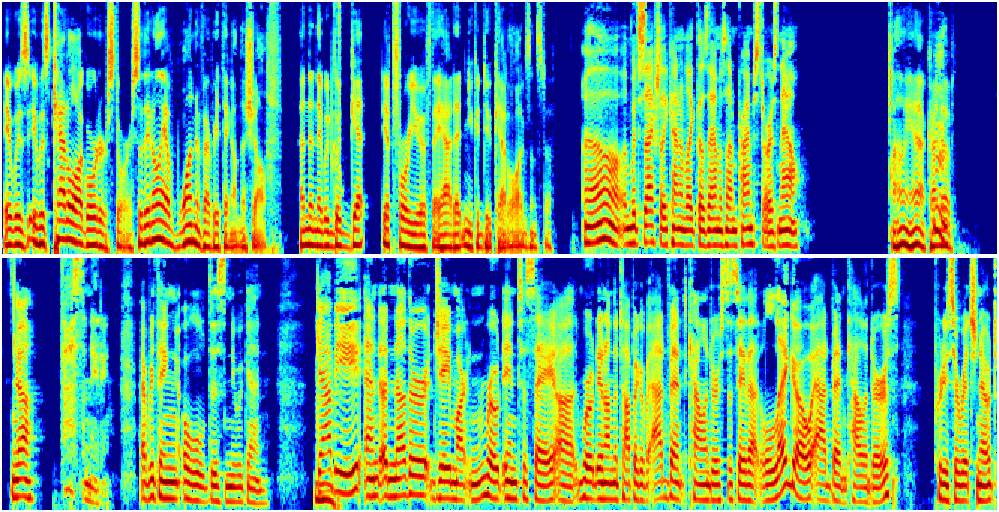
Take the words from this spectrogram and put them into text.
it was, it was catalog order store. So they'd only have one of everything on the shelf. And then they would go get it for you if they had it and you could do catalogs and stuff. Oh, which is actually kind of like those Amazon Prime stores now. Oh yeah, kind of. Yeah. Fascinating. Everything old is new again. Gabby and another Jay Martin wrote in to say, uh, wrote in on the topic of advent calendars to say that Lego advent calendars, producer Rich note,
